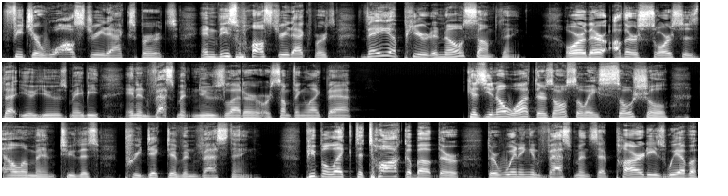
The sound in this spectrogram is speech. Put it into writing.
feature Wall Street experts? And these Wall Street experts, they appear to know something. Or are there other sources that you use, maybe an investment newsletter or something like that? Because you know what? There's also a social element to this predictive investing. People like to talk about their, their winning investments at parties. We have a,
